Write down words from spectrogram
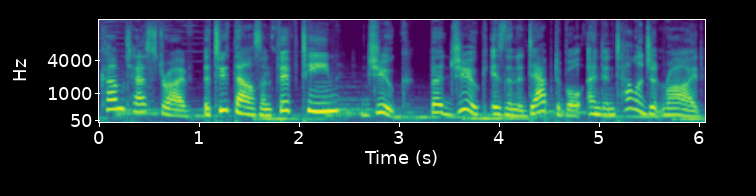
Come test drive the 2015 Juke. The Juke is an adaptable and intelligent ride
